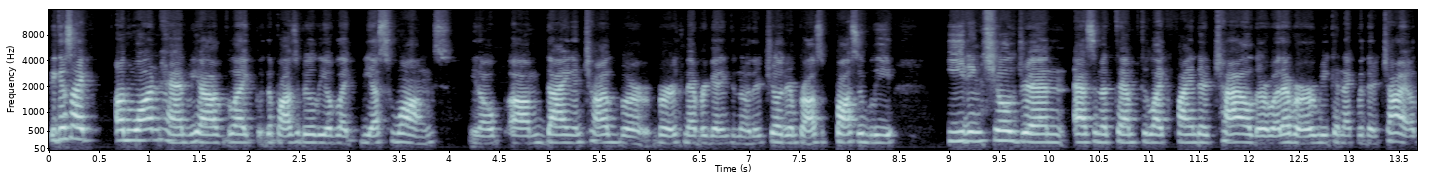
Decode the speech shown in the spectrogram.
because like on one hand we have like the possibility of like the aswangs you know um dying in childbirth never getting to know their children poss- possibly eating children as an attempt to like find their child or whatever or reconnect with their child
